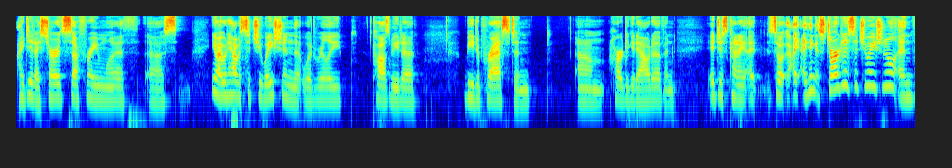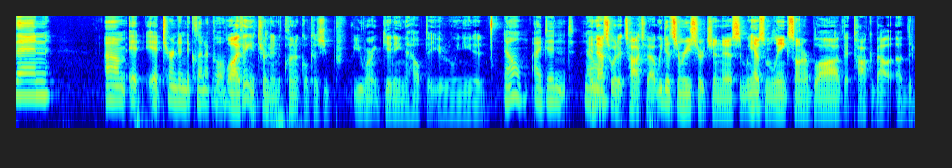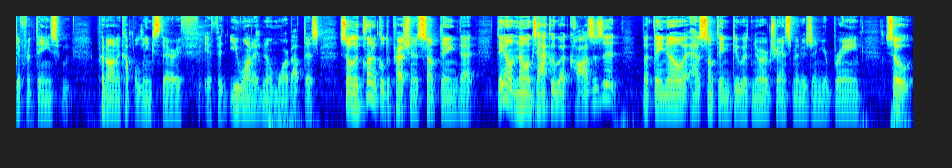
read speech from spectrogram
I did. I started suffering with, uh, you know, I would have a situation that would really cause me to be depressed and um, hard to get out of, and it just kind of. So I, I, think it started as situational, and then um, it it turned into clinical. Well, I think it turned into clinical because you you weren't getting the help that you really needed. No, I didn't. No. And that's what it talks about. We did some research in this, and we have some links on our blog that talk about uh, the different things. We put on a couple links there if if it, you wanted to know more about this. So the clinical depression is something that they don't know exactly what causes it, but they know it has something to do with neurotransmitters in your brain. So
